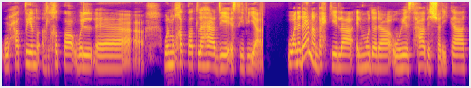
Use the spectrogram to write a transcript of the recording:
وحاطين الخطة آه، والمخطط لهذه السيفيات وأنا دائما بحكي للمدراء وأصحاب الشركات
